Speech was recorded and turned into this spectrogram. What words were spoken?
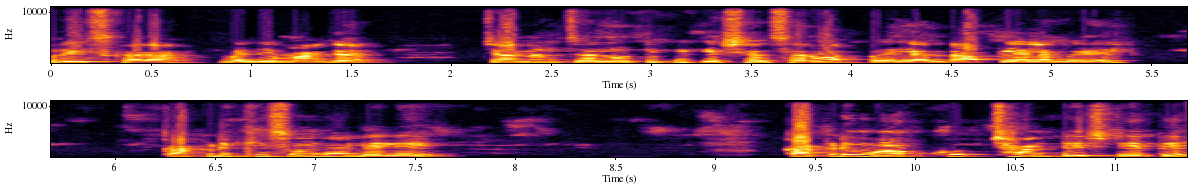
प्रेस करा. म्हणजे माझ्या चॅनलचं नोटिफिकेशन सर्वात पहिल्यांदा आपल्याला मिळेल. काकडी खिसून झालेली आहे. काकडीमुळं खूप छान टेस्ट येते.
